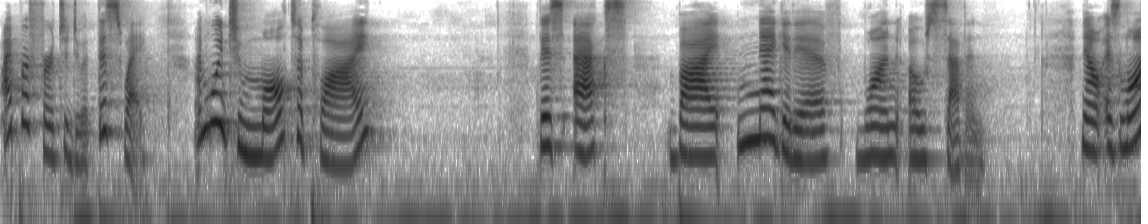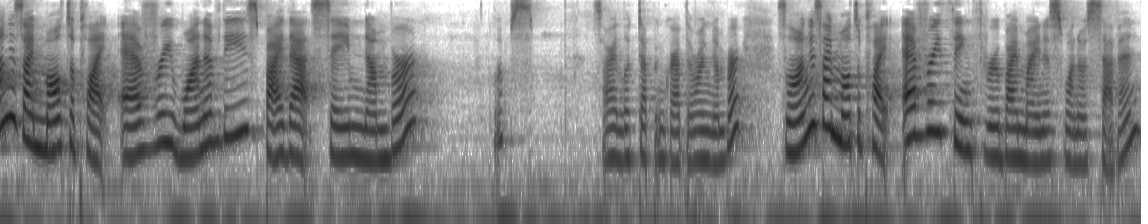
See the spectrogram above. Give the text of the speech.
I prefer to do it this way. I'm going to multiply this x by negative 107. Now, as long as I multiply every one of these by that same number, whoops, Sorry, I looked up and grabbed the wrong number. As long as I multiply everything through by minus 107,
